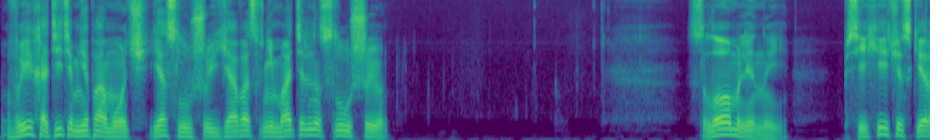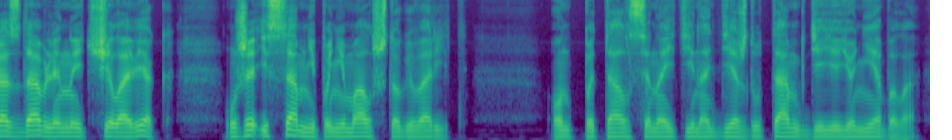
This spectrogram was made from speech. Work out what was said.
Вы хотите мне помочь. Я слушаю. Я вас внимательно слушаю». Сломленный, психически раздавленный человек уже и сам не понимал, что говорит. Он пытался найти надежду там, где ее не было —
